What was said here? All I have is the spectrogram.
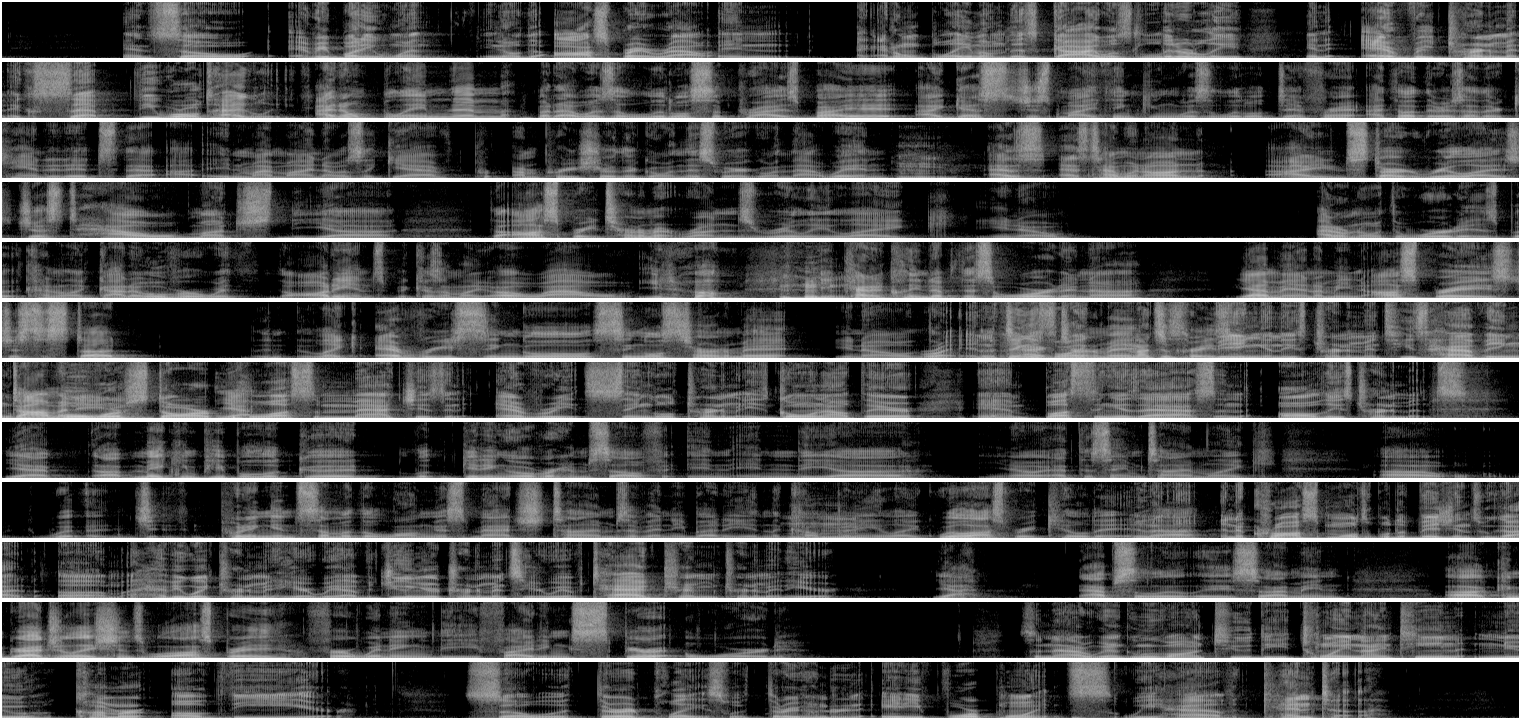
And so everybody went, you know, the Ospreay route, and I I don't blame him. This guy was literally in every tournament except the World Tag League. I don't blame them, but I was a little surprised by it. I guess just my thinking was a little different. I thought there was other candidates that, I, in my mind, I was like, yeah, I've pr- I'm pretty sure they're going this way or going that way. And as as time went on, I started to realize just how much the uh, the Ospreay tournament runs really like you know. I don't know what the word is, but kind of like got over with the audience because I'm like, oh wow, you know, he kind of cleaned up this award, and uh, yeah, man. I mean, Ospreay's just a stud. Like every single singles tournament, you know, the, Right, and the the, thing is, like, tournament, not just crazy. being in these tournaments, he's having Dominating. four star Yeah. plus matches in every single tournament. He's going out there and busting his ass in all these tournaments. Yeah, uh, making people look good, look, getting over himself in in the uh, you know at the same time like uh, w- j- putting in some of the longest match times of anybody in the company. Like Will Ospreay killed it, and And, uh, and across multiple divisions, we got um, a heavyweight tournament here. We have junior tournaments here. We have tag tourn- tournament here. yeah, absolutely. So I mean, uh, congratulations, Will Ospreay, for winning the Fighting Spirit Award. So now we're going to move on to the 2019 Newcomer of the Year. So with third place with 384 points, we have Kenta.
